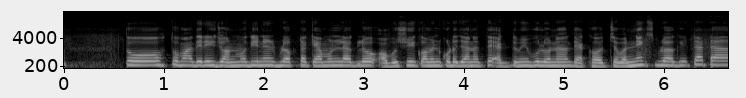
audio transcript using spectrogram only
তো তোমাদের এই জন্মদিনের ব্লগটা কেমন লাগল? অবশ্যই কমেন্ট করে জানাতে একদমই ভুলো না। দেখা হচ্ছে আবার নেক্সট ব্লগে টাটা!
